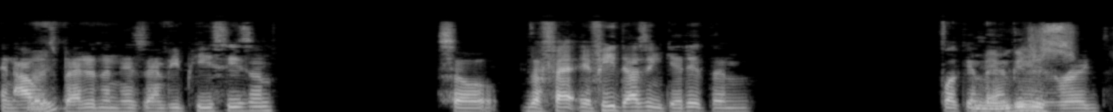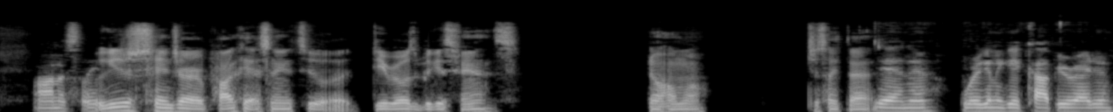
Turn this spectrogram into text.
and how Right. it's better than his MVP season. So the fact if he doesn't get it, then fucking I mean, the NBA is just- rigged. Honestly, We could just change our podcast name to uh, D Rose biggest fans. No homo. Just like that. yeah, no, we're gonna get copyrighted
